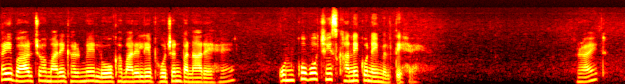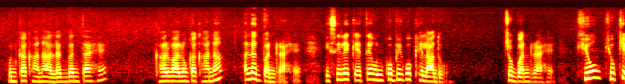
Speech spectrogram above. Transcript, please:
कई बार जो हमारे घर में लोग हमारे लिए भोजन बना रहे हैं, उनको वो चीज़ खाने को नहीं मिलती है। Right right? उनका खाना अलग बनता है, घर वालों का खाना अलग बन रहा है। इसीलिए कहते हैं उनको भी वो खिला दो, जो बन रहा है। क्यों? क्योंकि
